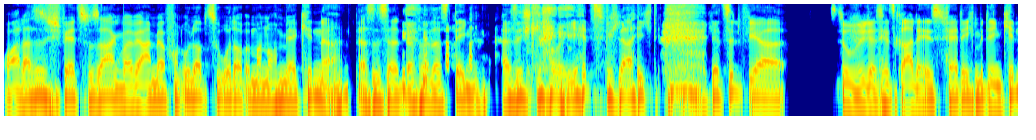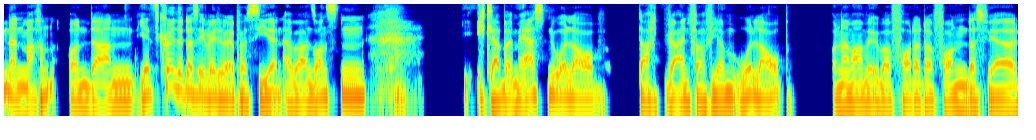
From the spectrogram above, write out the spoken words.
Boah, das ist schwer zu sagen, weil wir haben ja von Urlaub zu Urlaub immer noch mehr Kinder. Das ist ja das, ist das Ding. Also ich glaube, jetzt vielleicht, jetzt sind wir so wie das jetzt gerade ist, fertig mit den Kindern machen und dann, jetzt könnte das eventuell passieren. Aber ansonsten, ich glaube, im ersten Urlaub dachten wir einfach, wir haben Urlaub und dann waren wir überfordert davon, dass wir,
